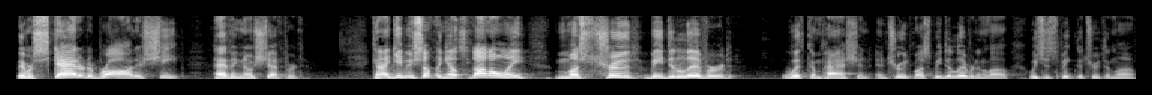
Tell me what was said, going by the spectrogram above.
They were scattered abroad as sheep having no shepherd. Can I give you something else? Not only must truth be delivered with compassion, and truth must be delivered in love. We should speak the truth in love.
